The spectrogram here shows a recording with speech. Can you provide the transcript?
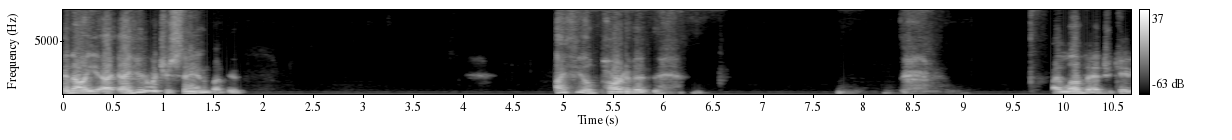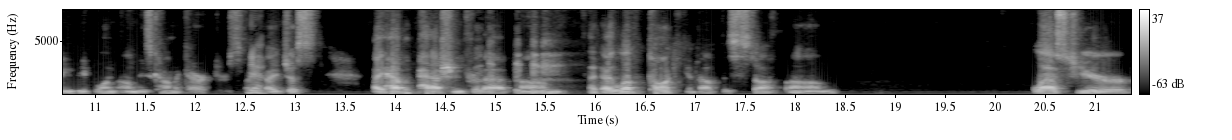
you know, I, I hear what you're saying, but it, I feel part of it. I love educating people on, on these comic characters. Yeah. I, I just, I have a passion for that. Um, I, I love talking about this stuff. Um, last year,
